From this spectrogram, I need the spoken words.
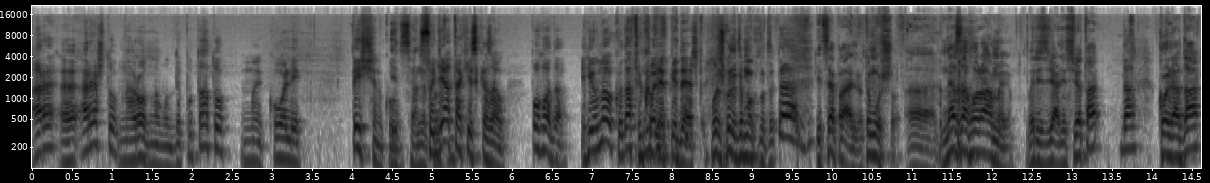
аре- е, арешту народному депутату Миколі Тищенку. Суддя так і сказав: погода, гівно, куди ти Коля підеш? Будеш ходити мокнути. І це правильно, тому що е, не за горами різдвяні свята, Да. коляда.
